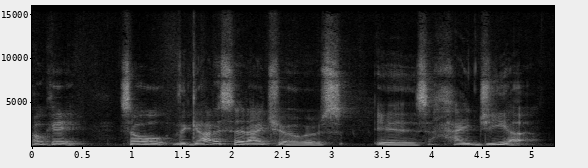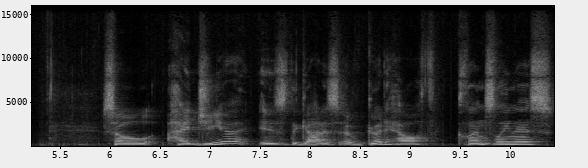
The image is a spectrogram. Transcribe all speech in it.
Okay, so the goddess that I chose is Hygeia. So Hygeia is the goddess of good health, cleanliness,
